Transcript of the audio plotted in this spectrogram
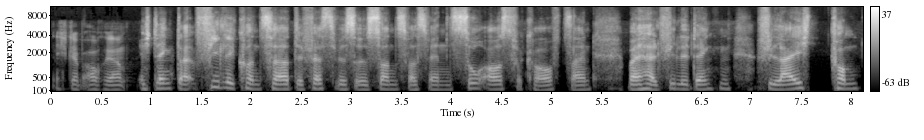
Ich glaube auch, ja. Ich denke, da viele Konzerte, Festivals oder sonst was werden so ausverkauft sein, weil halt viele denken, vielleicht kommt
